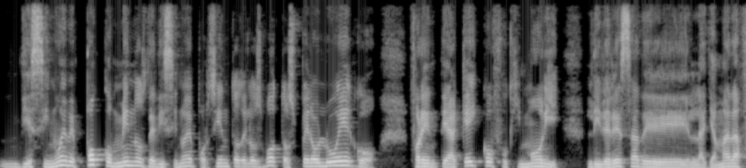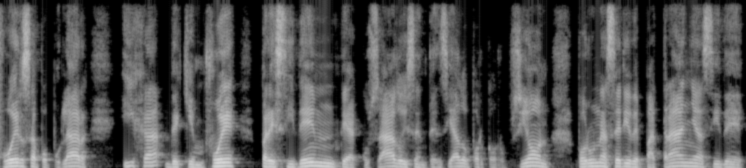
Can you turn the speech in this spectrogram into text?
19, poco menos de 19% de los votos, pero luego frente a Keiko Fujimori, lideresa de la llamada Fuerza Popular, hija de quien fue presidente acusado y sentenciado por corrupción, por una serie de patrañas y de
